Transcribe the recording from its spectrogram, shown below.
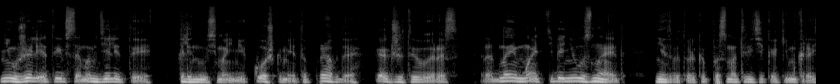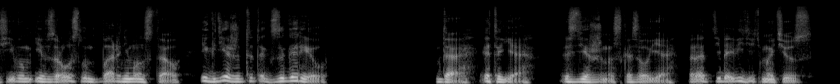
«Неужели это и в самом деле ты? Клянусь моими кошками, это правда. Как же ты вырос. Родная мать тебя не узнает. Нет, вы только посмотрите, каким красивым и взрослым парнем он стал. И где же ты так загорел?» «Да, это я», — сдержанно сказал я. «Рад тебя видеть, Мэтьюс».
